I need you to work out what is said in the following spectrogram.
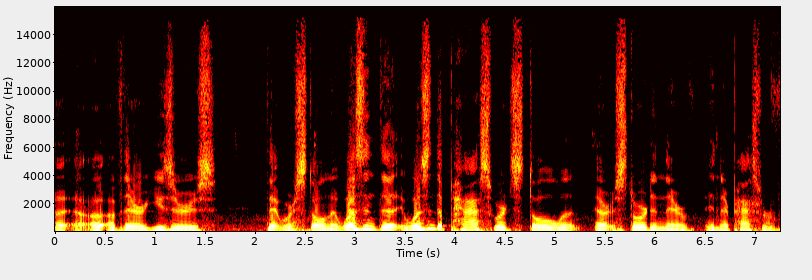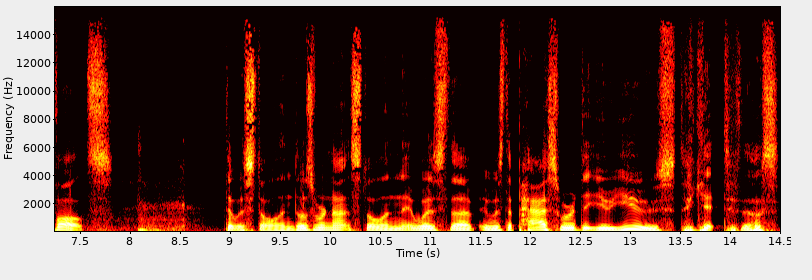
uh, uh, of their users that were stolen. It wasn't the it wasn't the password stolen or stored in their in their password vaults that was stolen. Those were not stolen. It was the it was the password that you use to get to those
